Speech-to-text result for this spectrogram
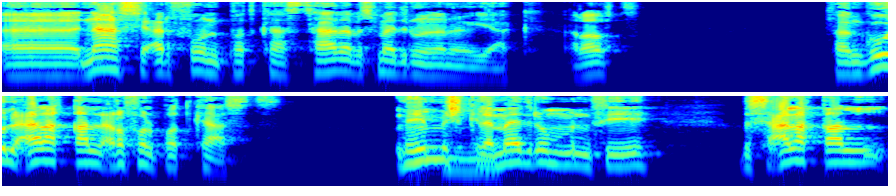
آه ناس يعرفون البودكاست هذا بس ما يدرون أنا وياك. عرفت؟ فنقول على الأقل عرفوا البودكاست. ما هي مشكله. ما يدرون من فيه بس على الأقل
